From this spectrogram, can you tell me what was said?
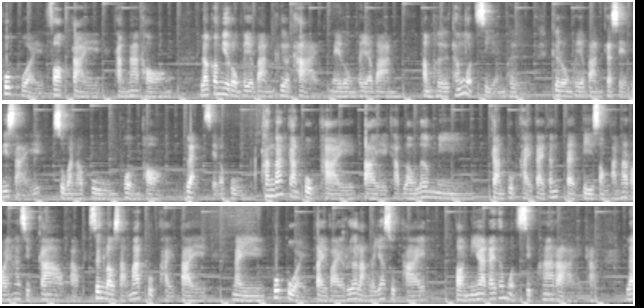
ผู้ป่วยฟอกไตทางหน้าท้อง แล้วก็มีโรงพยาบาลเครือข่ายในโรงพยาบาลอำเภอทั้งหมด 4 อำเภอ คือโรงพยาบาลเกษตรวิสัย สุวรรณภูมิโพนทอง และเสรภูมิทางด้านการปลูกถ่ายไตครับเราเริ่มมีการปลูกถ่ายไตตั้งแต่ปี 2559 ครับ ซึ่งเราสามารถปลูกถ่ายไตในผู้ป่วยไตวายเรื้อรังระยะสุดท้าย ตอนนี้ได้ทั้งหมด 15 รายครับ และ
